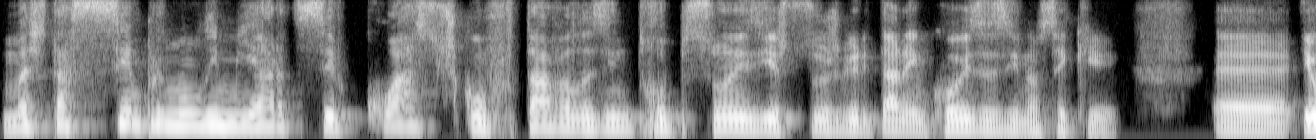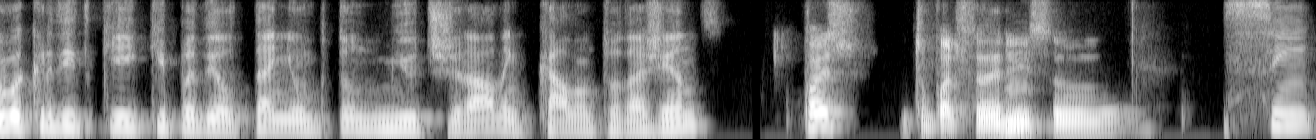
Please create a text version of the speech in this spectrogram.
mas está sempre no limiar de ser quase desconfortável as interrupções e as pessoas gritarem coisas e não sei o quê. Eh, eu acredito que a equipa dele tenha um botão de mute geral em que calam toda a gente. Pois, tu podes fazer Hum. isso. Sim,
